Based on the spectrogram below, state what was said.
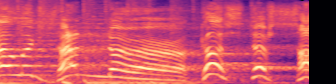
Alexander Gustafsson.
